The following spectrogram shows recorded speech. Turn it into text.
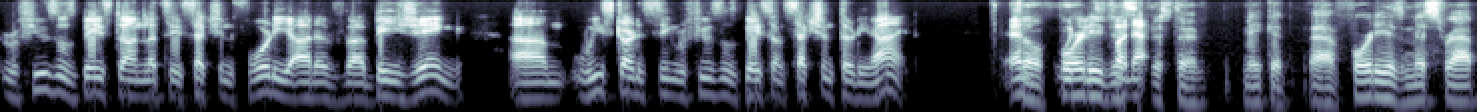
refusals based on, let's say, Section 40 out of uh, Beijing. Um, we started seeing refusals based on Section 39. And so 40, just, just to make it, uh, 40 is MISREP,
